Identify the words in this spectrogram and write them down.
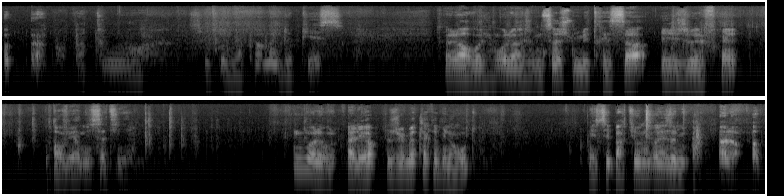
pour pas tout. Parce qu'il y a pas mal de pièces. Alors ouais, voilà, comme ça je mettrai ça et je la ferai en vernis satiné. Voilà, voilà. Allez hop, je vais mettre la cabine en route. Et c'est parti, on y va les amis. Alors hop.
